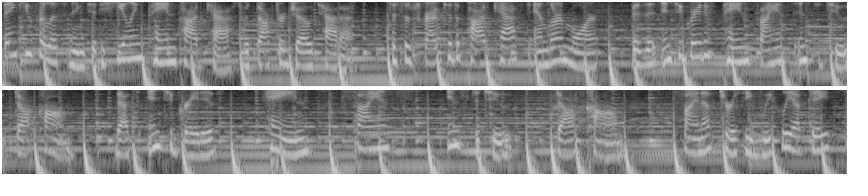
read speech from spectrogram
Thank you for listening to the Healing Pain Podcast with Dr. Joe Tata. To subscribe to the podcast and learn more, visit integrativepainscienceinstitute.com. That's integrative pain science institute.com. Sign up to receive weekly updates,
